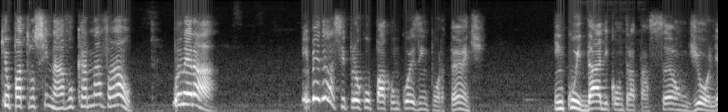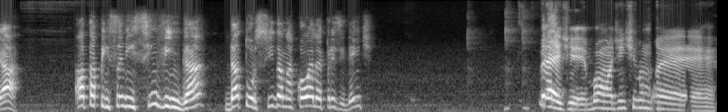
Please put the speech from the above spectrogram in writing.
que eu patrocinava o carnaval. Brunerá, em vez dela se preocupar com coisa importante, em cuidar de contratação, de olhar, ela está pensando em se vingar da torcida na qual ela é presidente? É, bom, a gente é,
